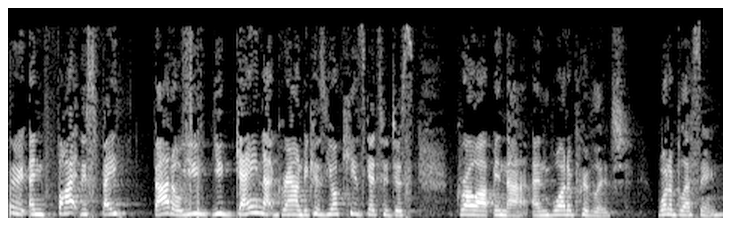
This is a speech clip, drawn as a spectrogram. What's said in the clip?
and fight this faith battle. You, you gain that ground because your kids get to just grow up in that. And what a privilege. What a blessing.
